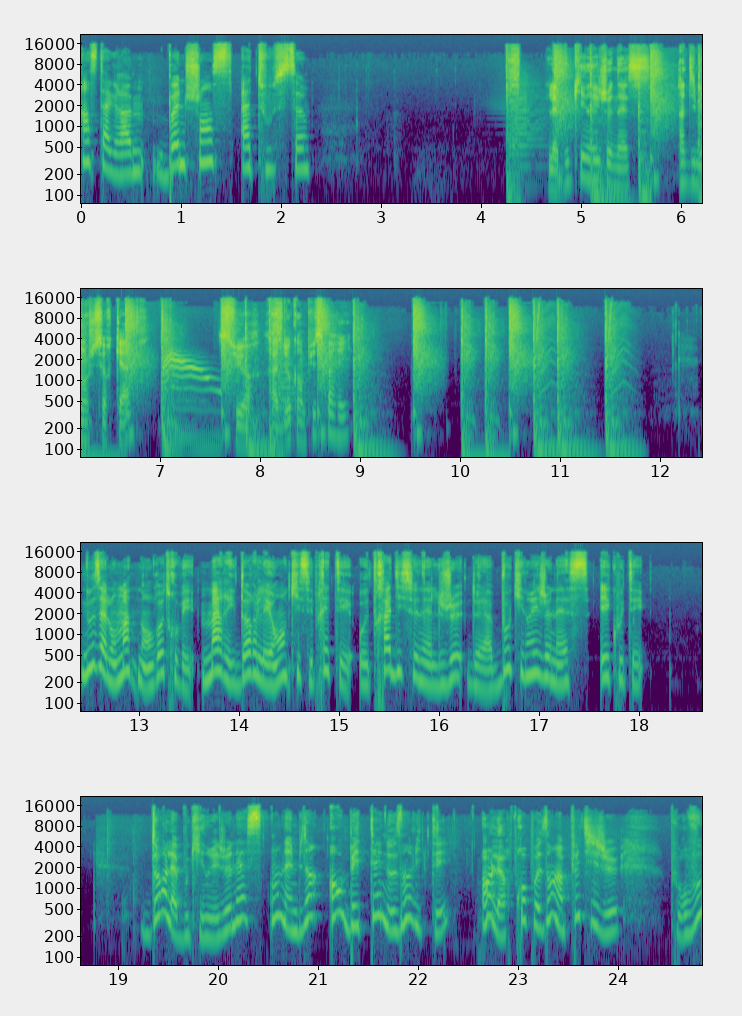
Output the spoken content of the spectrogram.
Instagram. Bonne chance à tous. La bouquinerie jeunesse, un dimanche sur quatre, sur Radio Campus Paris. Nous allons maintenant retrouver Marie d'Orléans qui s'est prêtée au traditionnel jeu de la bouquinerie jeunesse. Écoutez. Dans la bouquinerie jeunesse, on aime bien embêter nos invités en leur proposant un petit jeu. Pour vous,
